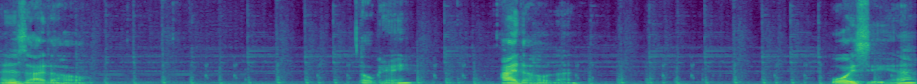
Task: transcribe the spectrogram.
That is Idaho. Okay. Idaho then. Boise, huh?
